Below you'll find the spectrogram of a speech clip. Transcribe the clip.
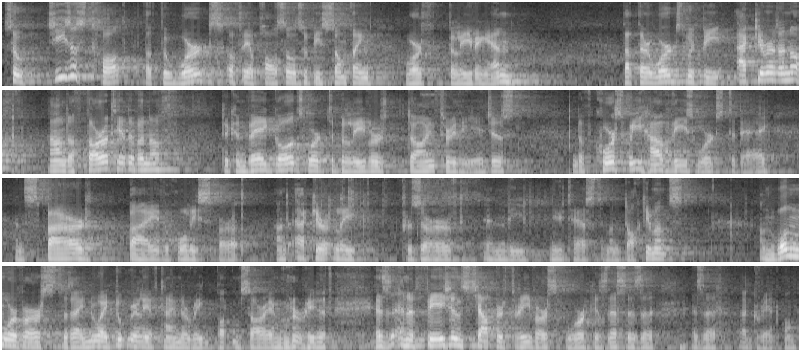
So Jesus taught that the words of the apostles would be something worth believing in, that their words would be accurate enough and authoritative enough to convey God's word to believers down through the ages. And of course, we have these words today, inspired by the Holy Spirit and accurately preserved in the New Testament documents. And one more verse that I know I don't really have time to read, but I'm sorry, I'm going to read it, is in Ephesians chapter 3, verse 4, because this is, a, is a, a great one.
